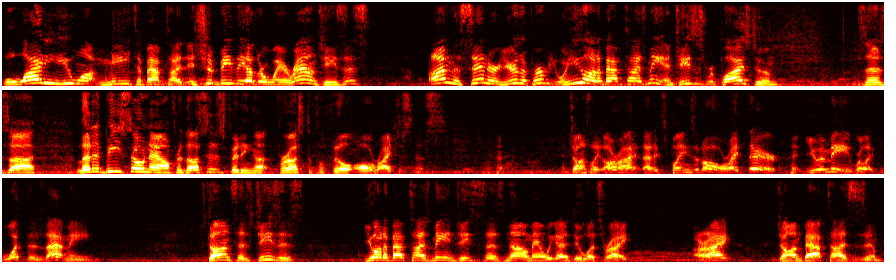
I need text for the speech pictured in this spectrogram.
Well, why do you want me to baptize? It should be the other way around, Jesus. I'm the sinner, you're the perfect one. You ought to baptize me. And Jesus replies to him, says, uh, let it be so now, for thus it is fitting uh, for us to fulfill all righteousness. and John's like, all right, that explains it all right there. You and me, we're like, what does that mean? John says, Jesus, you ought to baptize me. And Jesus says, no, man, we got to do what's right. All right? John baptizes him.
